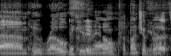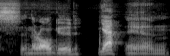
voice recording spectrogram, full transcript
um, who wrote, you know, a bunch of Yeah. books, and they're all good. yeah And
